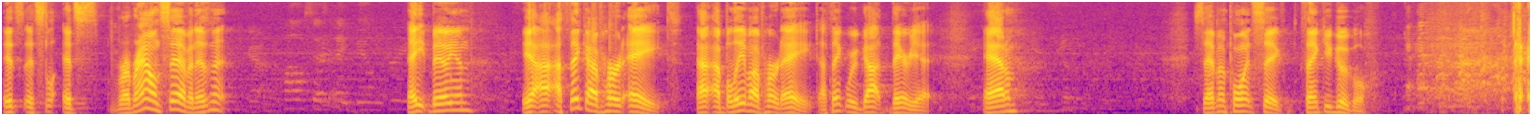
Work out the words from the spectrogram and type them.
It's it's it's around seven, isn't it? Eight billion. Yeah, I, I think I've heard eight. I, I believe I've heard eight. I think we've got there yet. Adam. Seven point six. Thank you, Google.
